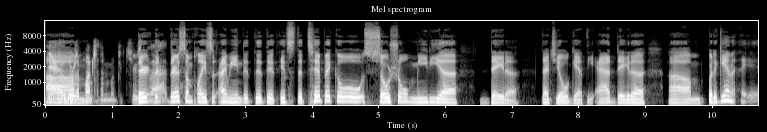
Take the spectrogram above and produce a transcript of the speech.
Yeah, there's a Um, bunch of them accused there, of there- that. there's some places. I mean, the, the, the, it's the typical social media data that you'll get, the ad data. Um, but again, I,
